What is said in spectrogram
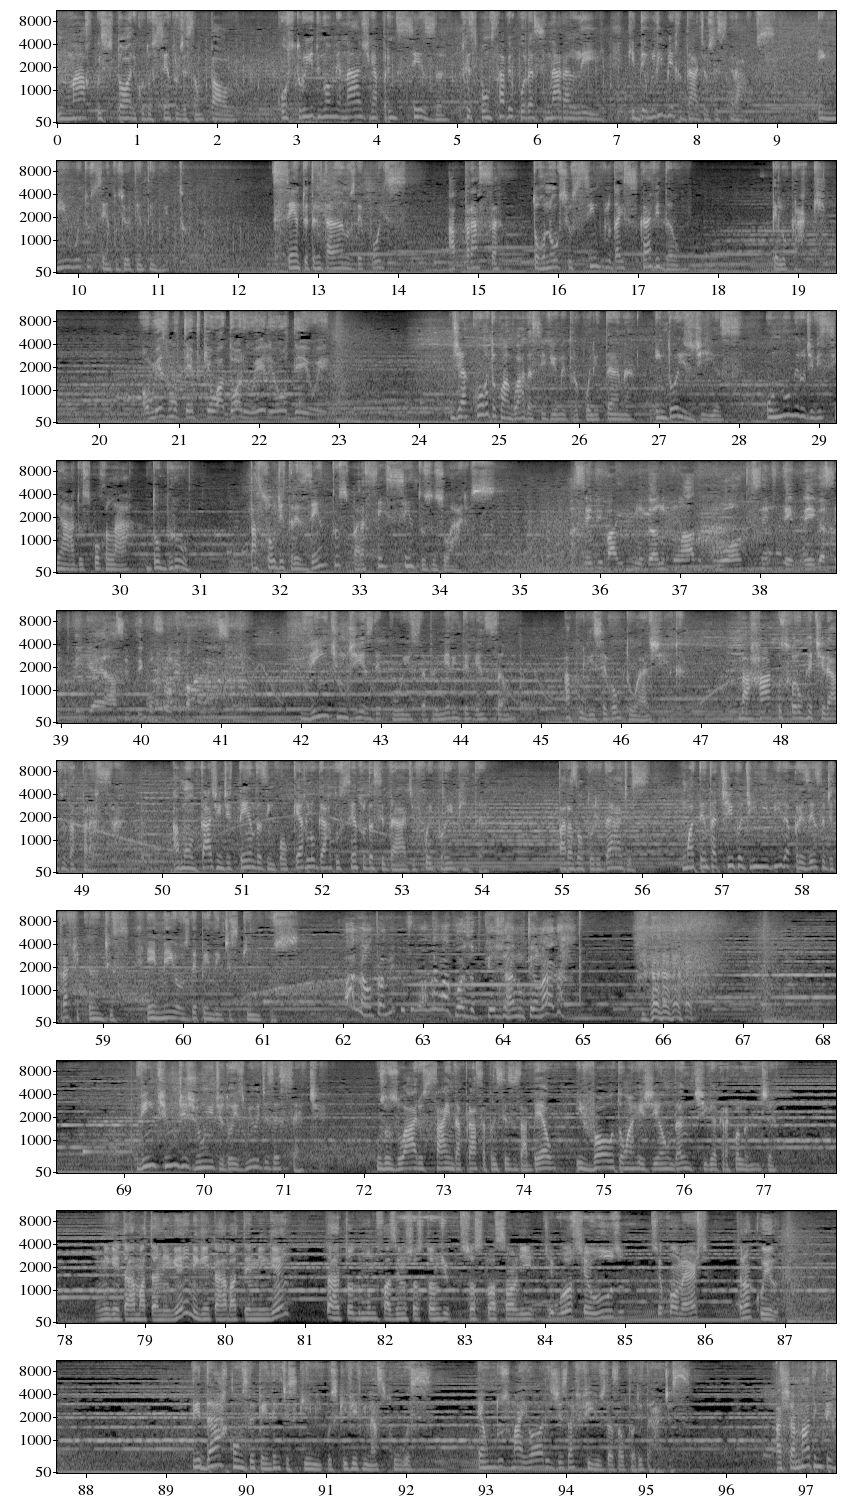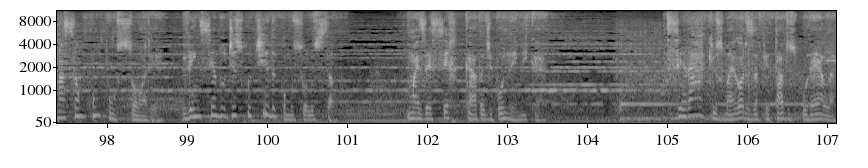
Um marco histórico do centro de São Paulo, construído em homenagem à princesa responsável por assinar a lei que deu liberdade aos escravos, em 1888. 130 anos depois, a praça tornou-se o símbolo da escravidão pelo crack. Ao mesmo tempo que eu adoro ele, eu odeio ele. De acordo com a Guarda Civil Metropolitana, em dois dias, o número de viciados por lá dobrou. Passou de 300 para 600 usuários. Sempre vai mudando para um lado para o outro, sempre tem briga, sempre tem guerra, sempre tem confronto com a polícia. 21 dias depois da primeira intervenção, a polícia voltou a agir. Barracos foram retirados da praça. A montagem de tendas em qualquer lugar do centro da cidade foi proibida. Para as autoridades, uma tentativa de inibir a presença de traficantes em meio aos dependentes químicos. Ah, não, pra mim continua a mesma coisa, porque já não tenho nada. 21 de junho de 2017. Os usuários saem da Praça Princesa Isabel e voltam à região da antiga Cracolândia. Ninguém tava matando ninguém, ninguém tava batendo ninguém. Tava todo mundo fazendo sua situação, de, sua situação ali de boa, seu uso, seu comércio, tranquilo. Lidar com os dependentes químicos que vivem nas ruas é um dos maiores desafios das autoridades. A chamada internação compulsória vem sendo discutida como solução, mas é cercada de polêmica. Será que os maiores afetados por ela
